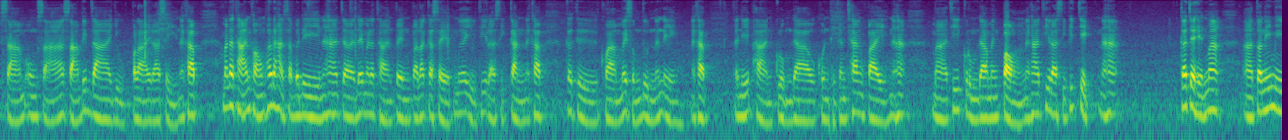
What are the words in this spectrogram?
23 องศา3ริบดาอยู่ปลายราศีนะครับมาตรฐานของพระพฤหัสบดีนะฮะจะได้มาตรฐานเป็นปรกเกษตรเมื่ออยู่ที่ราศีกันนะครับก็คือความไม่สมดุลนั่นเองนะครับตอนนี้ผ่านกลุ่มดาวคนถือกันช่างไปนะฮะมาที่กลุ่มดาวแมงป่องนะฮะที่ราศีพิจิกนะฮะก็จะเห็นว่าอาตอนนี้มี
